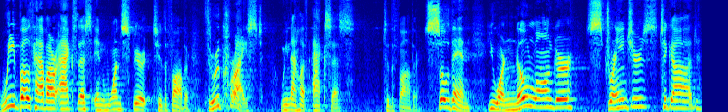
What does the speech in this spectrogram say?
we both have our access in one spirit to the Father. Through Christ, we now have access to the Father. So then, you are no longer strangers to God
